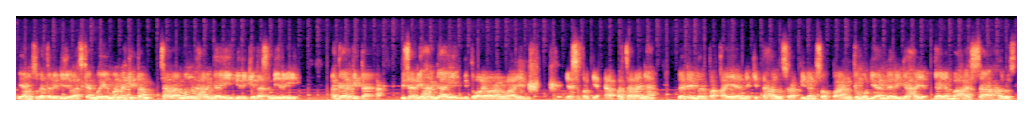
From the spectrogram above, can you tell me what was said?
yang sudah tadi dijelaskan bagaimana kita cara menghargai diri kita sendiri agar kita bisa dihargai gitu oleh orang lain. Ya seperti apa caranya? Dari berpakaian ya kita harus rapi dan sopan kemudian dari gaya, gaya bahasa harus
